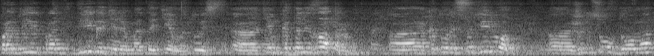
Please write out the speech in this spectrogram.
продви- продвигателем этой темы, то есть э, тем катализатором, э, который соберет э, жильцов дома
